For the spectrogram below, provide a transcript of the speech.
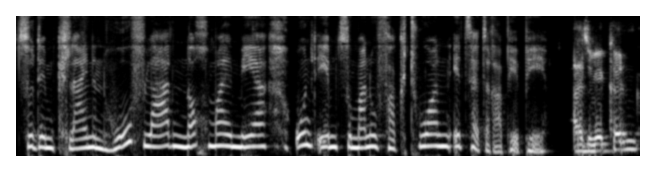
zu dem kleinen Hofladen noch mal mehr und eben zu Manufakturen etc. pp. Also wir können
